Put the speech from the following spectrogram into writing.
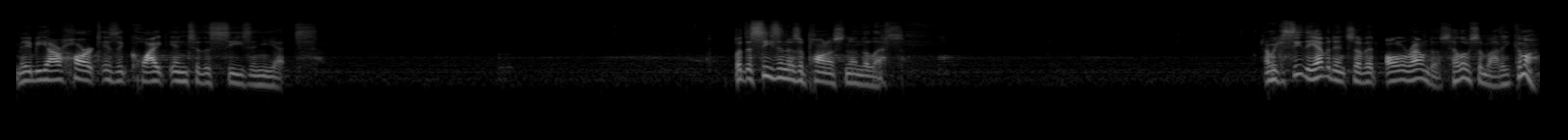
Maybe our heart isn't quite into the season yet. But the season is upon us nonetheless. And we can see the evidence of it all around us. Hello, somebody. Come on.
